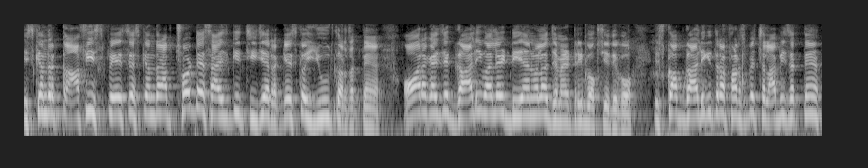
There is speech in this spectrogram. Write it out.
इसके अंदर काफ़ी स्पेस है। इसके अंदर आप छोटे साइज़ की चीज़ें रखे इसको यूज़ कर सकते हैं। और गाइज़ ये गाड़ी वाले डिज़ाइन वाला जोमेट्री बॉक्स ये देखो, इसको आप गाड़ी की तरफ़ फर्श पे चला भी सकते हैं।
